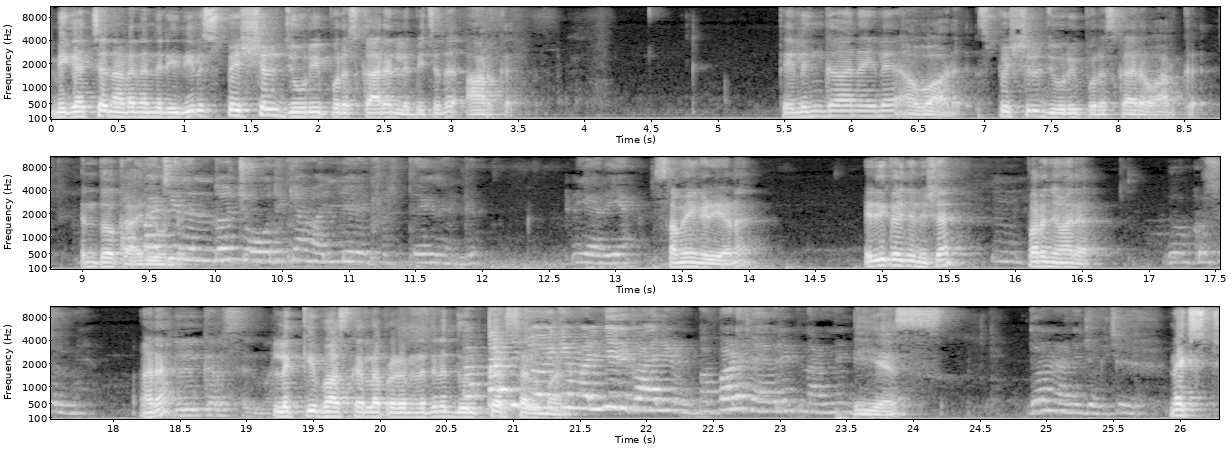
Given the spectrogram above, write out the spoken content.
മികച്ച നടൻ എന്ന രീതിയിൽ സ്പെഷ്യൽ ജൂറി പുരസ്കാരം ലഭിച്ചത് ആർക്ക്? തെലങ്കാനയിലെ അവാർഡ് സ്പെഷ്യൽ ജൂറി പുരസ്കാരം ആർക്ക്? എന്തോ കാര്യമുണ്ട്. സമയം കഴിയാണ്. എഴുതി കഴിഞ്ഞു നിഷാൻ പറഞ്ഞു ആരാ? ആരാ? ലക്കി ഭാസ്കറിലെ പ്രകടനത്തിന് ദുൽഖർ സൽമാൻ. യെസ് ഇതുകൊണ്ടാണ് ചോദിച്ചത്. നെക്സ്റ്റ്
